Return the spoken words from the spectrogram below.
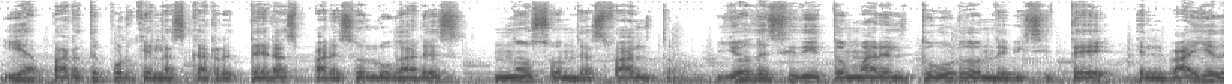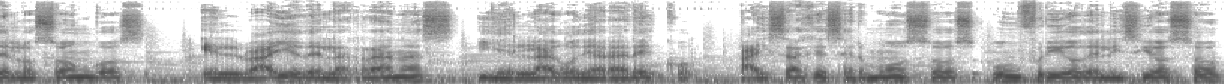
y aparte porque las carreteras para esos lugares no son de asfalto. Yo decidí tomar el tour donde visité el Valle de los Hongos, el Valle de las Ranas y el lago de Arareco. Paisajes hermosos, un frío delicioso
